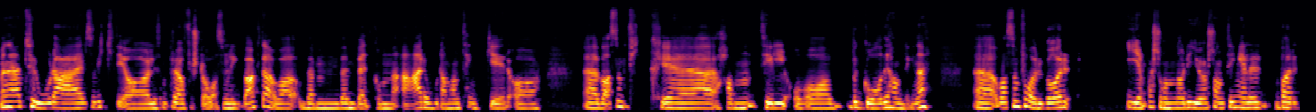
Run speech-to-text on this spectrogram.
Men jeg tror det er så viktig å liksom prøve å forstå hva som ligger bak. Da, hva, hvem, hvem, vedkommende er, og hvordan han tenker. og uh, Hva som fikk uh, han til å begå de handlingene. Uh, hva som foregår i en person når de gjør sånne ting, eller bare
